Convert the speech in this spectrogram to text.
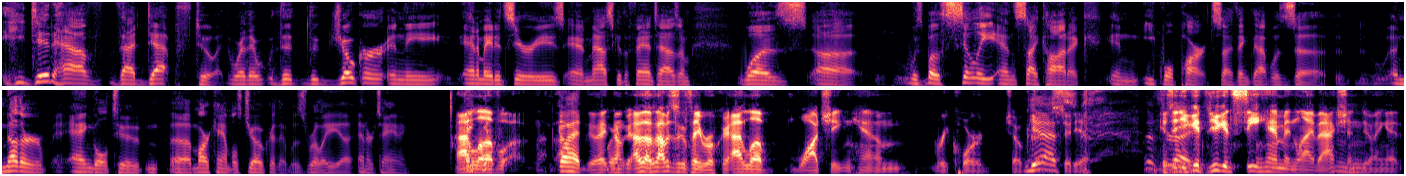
he did have that depth to it, where the the, the Joker in the animated series and Mask of the Phantasm was uh, was both silly and psychotic in equal parts. I think that was uh, another angle to uh, Mark Hamill's Joker that was really uh, entertaining. I Thank you. love. Go ahead. Go ahead. No, I, I was just gonna say real quick. I love watching him record Joker Yes. in the studio because right. you can you can see him in live action Mhm. doing it.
